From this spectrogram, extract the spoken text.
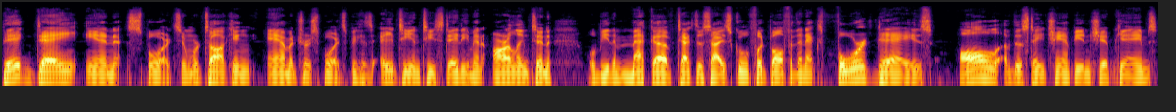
big day in sports and we're talking amateur sports because AT&T Stadium in Arlington will be the mecca of Texas high school football for the next 4 days all of the state championship games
